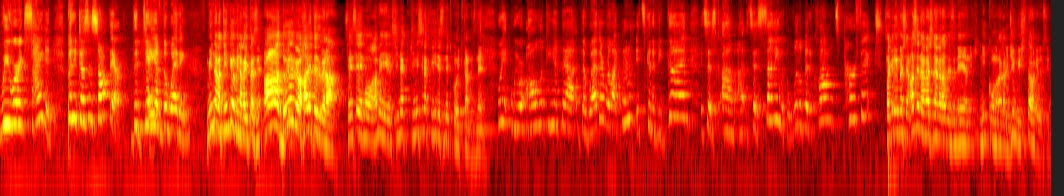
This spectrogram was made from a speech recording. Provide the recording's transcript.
We were excited. But it doesn't stop there. The day of the wedding. みんなが天気予報見ながら言ったんですねああ土曜日は晴れてるから先生もう雨にしな気にしなくていいですねってこう言ってたんですね We, we were all looking at the, the weather. We're like, mm, it's going to be good. It says, um, uh, it says sunny with a little bit of clouds. Perfect. 先ほど言いました汗流しながらですね日光の中で準備してたわけですよ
